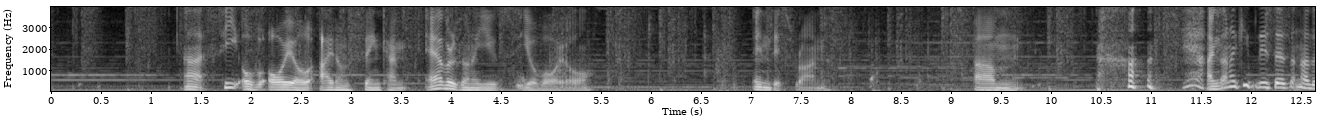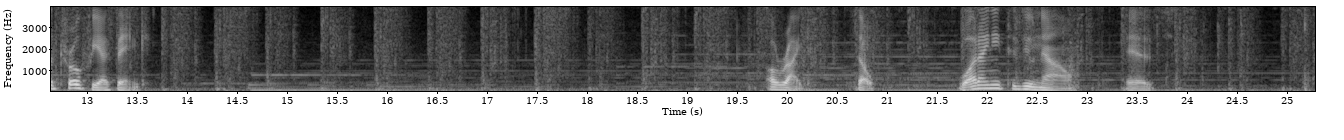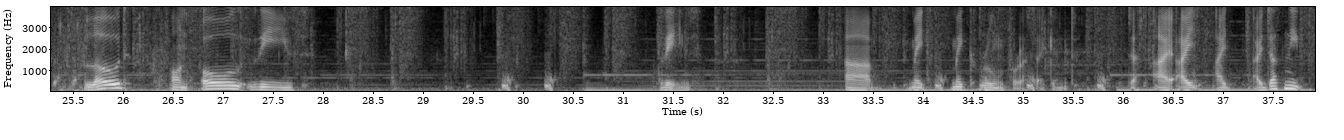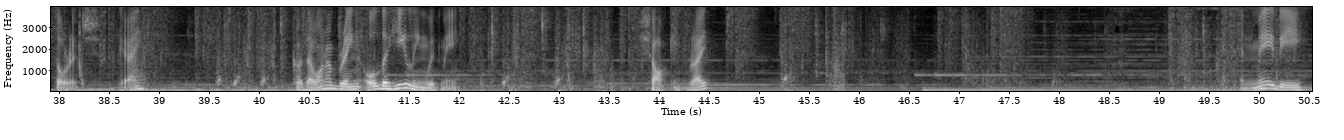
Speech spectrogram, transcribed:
Uh, sea of Oil, I don't think I'm ever gonna use Sea of Oil in this run. Um, I'm gonna keep this as another trophy, I think. Alright, so what I need to do now is load on all these these uh, make make room for a second just I, I I I just need storage okay because I want to bring all the healing with me shocking right? And maybe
